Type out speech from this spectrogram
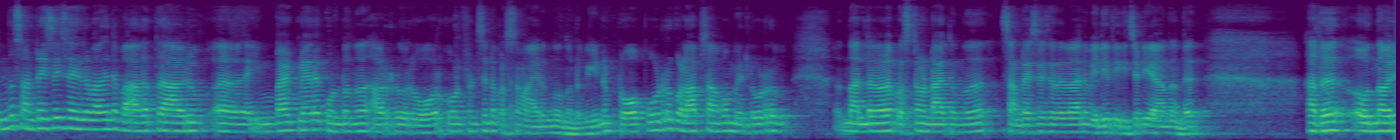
ഇന്ന് സൺറൈസേഴ്സ് ഹൈദരാബാദിന്റെ ഭാഗത്ത് ആ ഒരു ഇമ്പാക്ട് പ്ലെയറെ കൊണ്ടുവന്ന് അവരുടെ ഒരു ഓവർ കോൺഫിഡൻസിന്റെ പ്രശ്നമായിരുന്നു എന്നുണ്ട്. വീണ്ടും ടോപ്പ് ഓർഡർ കൊളാപ്സ് ആകുമ്പോൾ മിഡിൽ ഓർഡർ നല്ലപോലെ പ്രശ്നം ഉണ്ടാക്കുന്നത് സൺറൈസേഴ്സ് ഹൈദരാബാദിന് വലിയ തിരിച്ചടിയാകുന്നുണ്ട്. അത് ഒന്ന് അവർ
